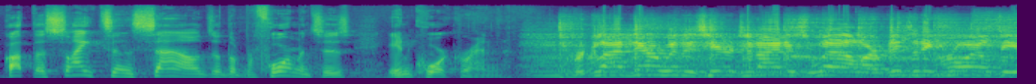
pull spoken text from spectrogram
caught the sights and sounds of the performances in Corcoran. We're glad they're with us here tonight as well, our visiting royalty.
